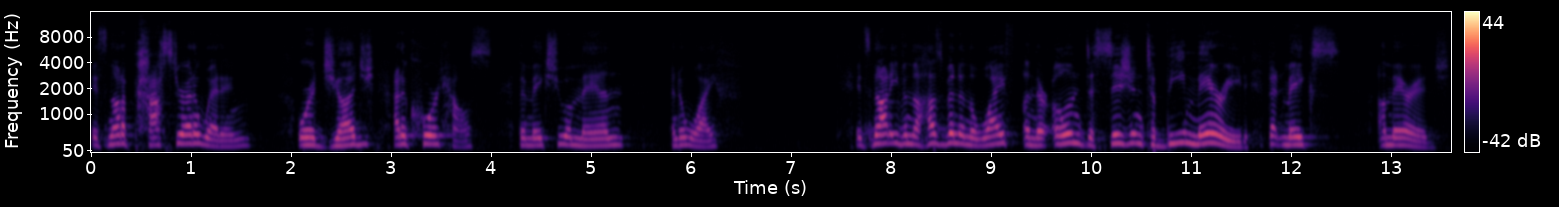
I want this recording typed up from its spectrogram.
It's not a pastor at a wedding or a judge at a courthouse that makes you a man and a wife. It's not even the husband and the wife on their own decision to be married that makes a marriage.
